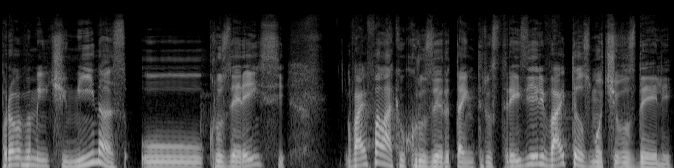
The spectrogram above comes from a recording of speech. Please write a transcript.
Provavelmente em Minas, o Cruzeirense vai falar que o Cruzeiro tá entre os três e ele vai ter os motivos dele.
